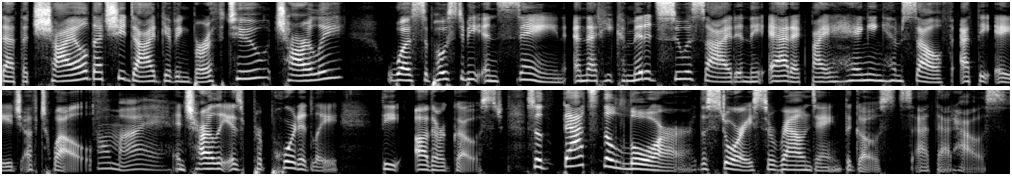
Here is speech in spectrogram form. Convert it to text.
that the child that she died giving birth to, Charlie, was supposed to be insane and that he committed suicide in the attic by hanging himself at the age of 12. Oh, my. And Charlie is purportedly the other ghost. So that's the lore, the story surrounding the ghosts at that house.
